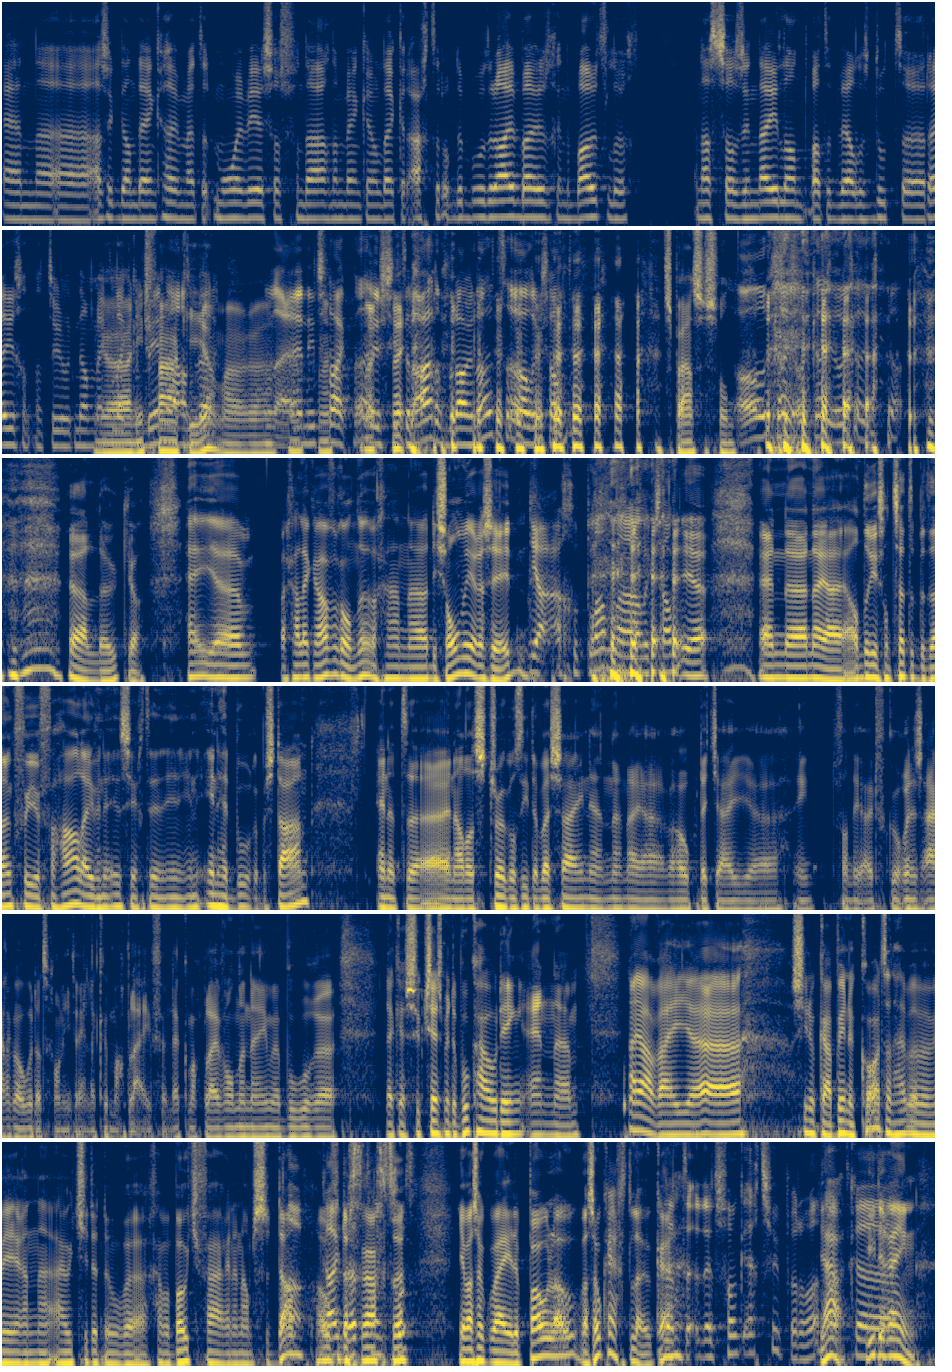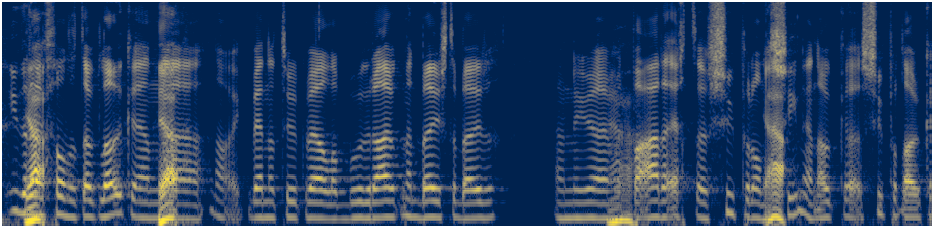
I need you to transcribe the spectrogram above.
En als ik dan denk, hey, met het mooie weer zoals vandaag, dan ben ik er lekker achter op de boerderij bezig in de buitenlucht. En als het zoals in Nederland, wat het wel eens doet, uh, regent natuurlijk, dan ben ik ja, lekker niet binnen vaak aan hier, maar... Uh, nee, niet vaak. Nee, je ziet er aardig bruin uit, Alexander. Spaanse zon. Oké, oké, oké. Ja, leuk, ja. Hey, uh, we gaan lekker afronden. We gaan uh, die zon weer eens in. Ja, goed plan, uh, Alexander. ja. En nou ja, Andries, ontzettend bedankt voor je verhaal. Even een inzicht in, in, in het boerenbestaan. En, het, en alle struggles die erbij zijn. En nou ja, we hopen dat jij een van die uitverkoren is eigenlijk over dat gewoon iedereen lekker mag blijven. Lekker mag blijven ondernemen, boeren. Lekker succes met de boekhouding. En nou ja, wij, zien elkaar binnenkort. Dan hebben we weer een eh, uitje. Dat doen we, gaan we bootje varen in Amsterdam. Oh, over de grachten. Je was ook bij de Polo. Was ook echt leuk, hè? Dat, dat vond ik echt super hoor. ja, Ook, eh, iedereen. Iedereen Ja. vond het ook leuk. En Ja. eh, nou, ik ben natuurlijk wel op boerderij ook met beesten bezig. En nu eh, Ja. met paarden echt eh, super om te zien. En ook eh, super leuk.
